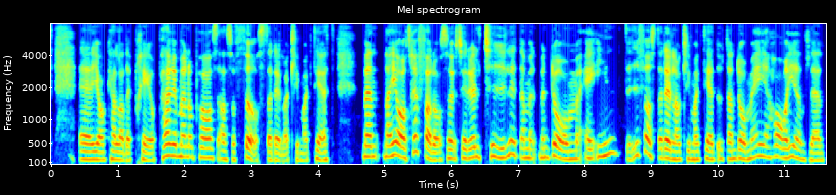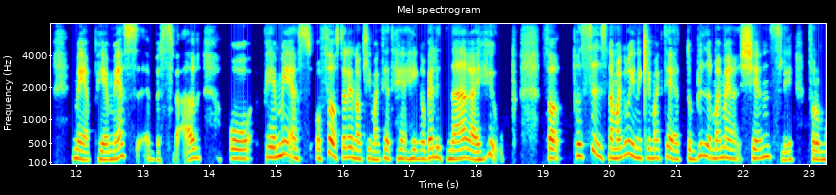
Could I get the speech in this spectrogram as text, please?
Eh, jag kallar det pre och perimenopaus, alltså första delen av klimakteriet. Men när jag träffar dem så, så är det väldigt tydligt, men, men de är inte i första delen av klimakteriet utan de är, har egentligen mer PMS-besvär. Och PMS och första delen av klimakteriet hänger väldigt nära ihop. För precis när man går in i klimakteriet då blir man mer känslig för de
